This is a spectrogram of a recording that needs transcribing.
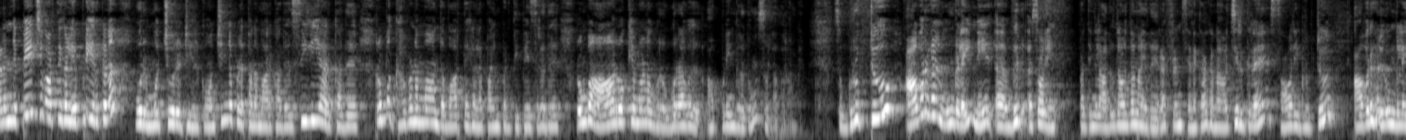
ஆனால் இந்த பேச்சுவார்த்தைகள் எப்படி இருக்குன்னா ஒரு மெச்சூரிட்டி இருக்கும். சின்ன பிள்ளைத்தனமாக இருக்காது சிலியாக இருக்காது. ரொம்ப கவனமாக அந்த வார்த்தைகளை பயன்படுத்தி பேசுறது ரொம்ப ஆரோக்கியமான ஒரு உறவு அப்படிங்கிறதும் சொல்ல வராங்க. ஸோ குரூப் டூ அவர்கள் உங்களை நே சாரி பார்த்தீங்களா அதனால தான் நான் இதை ரெஃபரன்ஸ் எனக்காக நான் வச்சிருக்கிறேன். சாரி குரூப் டூ அவர்கள் உங்களை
